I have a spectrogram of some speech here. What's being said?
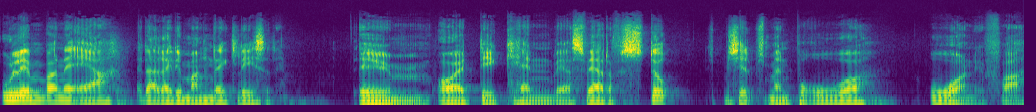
Ulemperne er, at der er rigtig mange, der ikke læser det. Øhm, og at det kan være svært at forstå, specielt hvis man bruger ordene fra,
